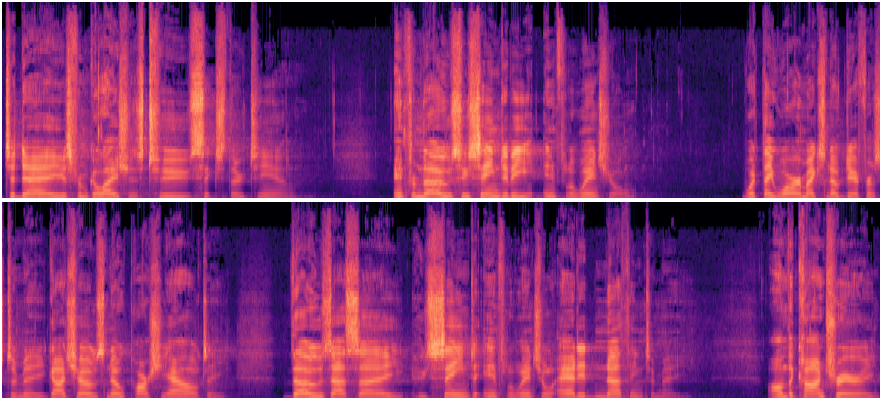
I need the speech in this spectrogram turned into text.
today is from Galatians 2 6 through 10. And from those who seem to be influential, what they were makes no difference to me. God shows no partiality. Those, I say, who seemed influential added nothing to me. On the contrary,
